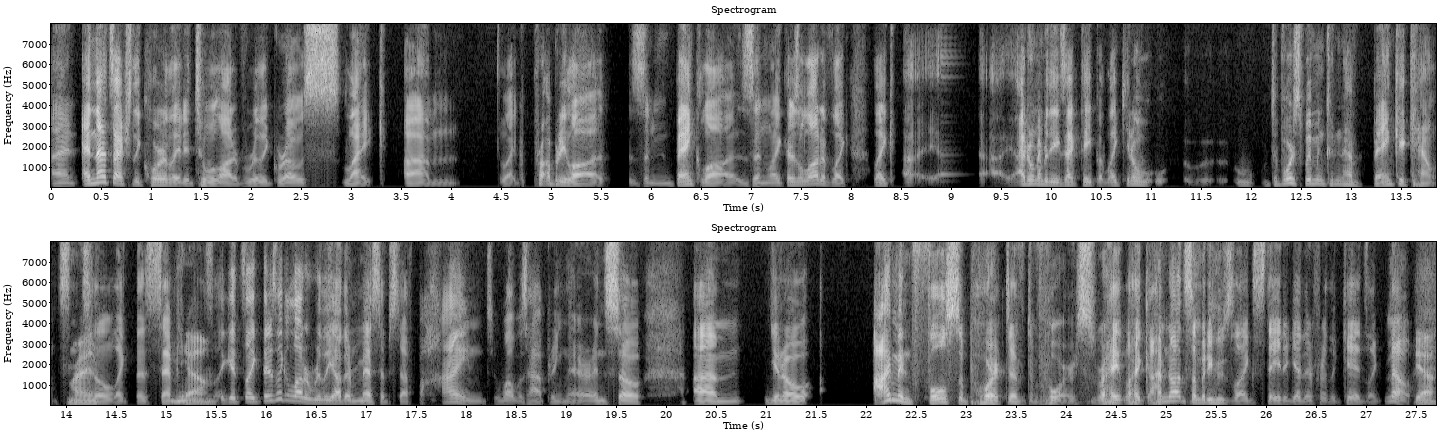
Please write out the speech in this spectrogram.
and and that's actually correlated to a lot of really gross like um like property laws and bank laws and like there's a lot of like like uh, I- don't remember the exact date, but like you know, divorced women couldn't have bank accounts Right. until like the 70s. Yeah. Like it's like there's like a lot of really other mess up stuff behind what was happening there. And so um, you know, I'm in full support of divorce, right? Like I'm not somebody who's like stay together for the kids. Like, no, Yeah.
